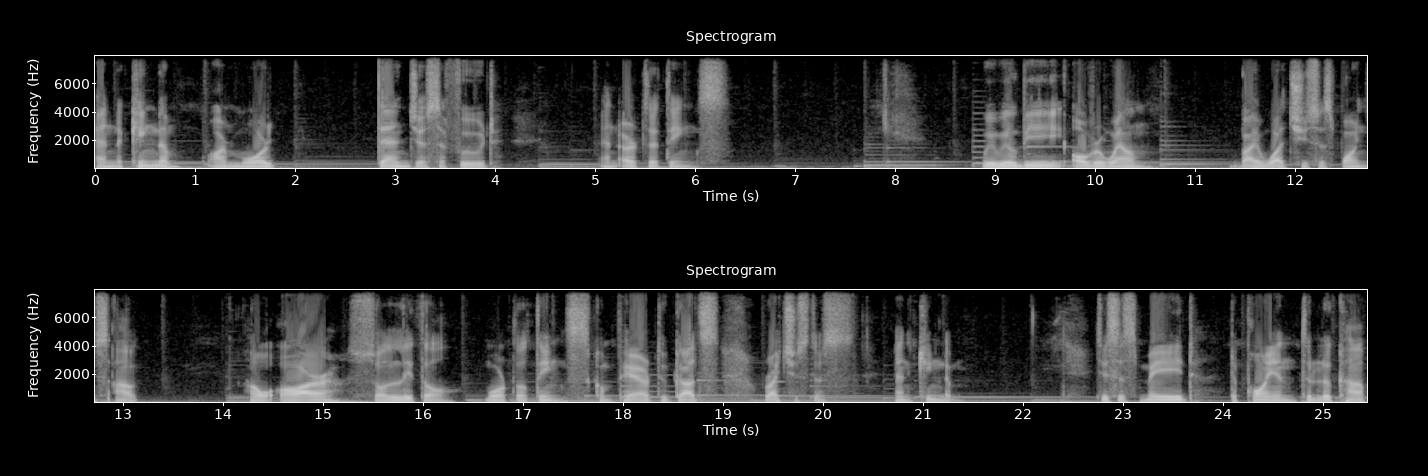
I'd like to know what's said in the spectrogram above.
and the kingdom are more than just a food and earthly things. We will be overwhelmed by what Jesus points out. How are so little mortal things compared to God's righteousness and kingdom? Jesus made the point to look up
